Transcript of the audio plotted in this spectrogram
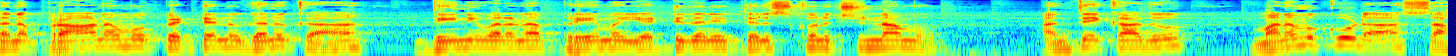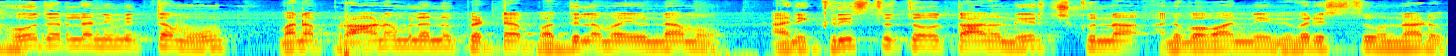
తన ప్రాణము పెట్టెను గనుక దీని వలన ప్రేమ ఎట్టిదని తెలుసుకొనుచున్నాము. అంతేకాదు మనము కూడా సహోదరుల నిమిత్తము మన ప్రాణములను పెట్ట బద్దులమై ఉన్నాము అని క్రీస్తుతో తాను నేర్చుకున్న అనుభవాన్ని వివరిస్తూ ఉన్నాడు.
